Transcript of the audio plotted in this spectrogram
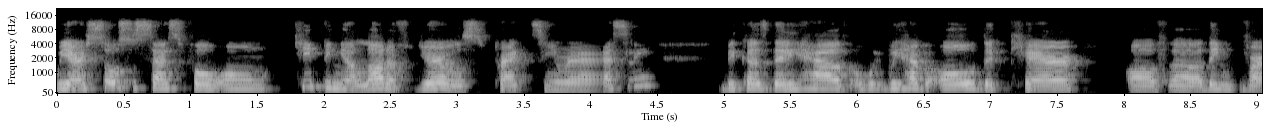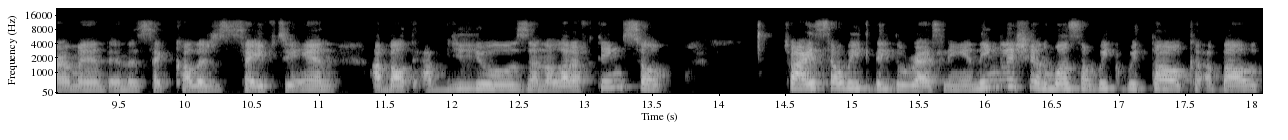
we are so successful on keeping a lot of girls practicing wrestling because they have we have all the care of uh, the environment and the psychology safety and about abuse and a lot of things. So twice a week they do wrestling in english and once a week we talk about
